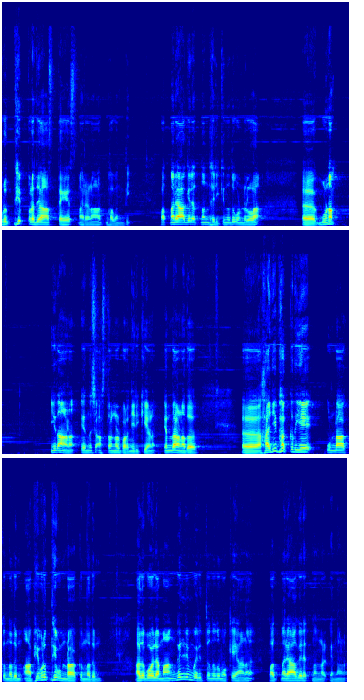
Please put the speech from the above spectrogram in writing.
വൃദ്ധിപ്രജാസ്തേ സ്മരണാത് ഭവന്തി. പത്മരാഗരത്നം ധരിക്കുന്നത് കൊണ്ടുള്ള ഗുണം ഇതാണ് എന്ന് ശാസ്ത്രങ്ങൾ പറഞ്ഞിരിക്കുകയാണ്. എന്താണത്? ഹരിഭക്തിയെ ഉണ്ടാക്കുന്നതും അഭിവൃദ്ധി ഉണ്ടാക്കുന്നതും അതുപോലെ മാംഗല്യം വരുത്തുന്നതുമൊക്കെയാണ് പത്മരാഗരത്നങ്ങൾ എന്നാണ്.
